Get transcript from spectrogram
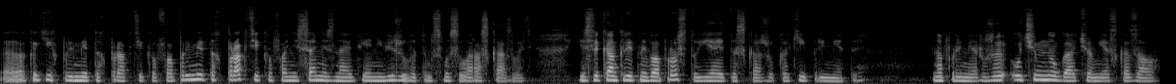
О э, каких приметах практиков? О приметах практиков они сами знают. Я не вижу в этом смысла рассказывать. Если конкретный вопрос, то я это скажу. Какие приметы? Например, уже очень много о чем я сказала.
